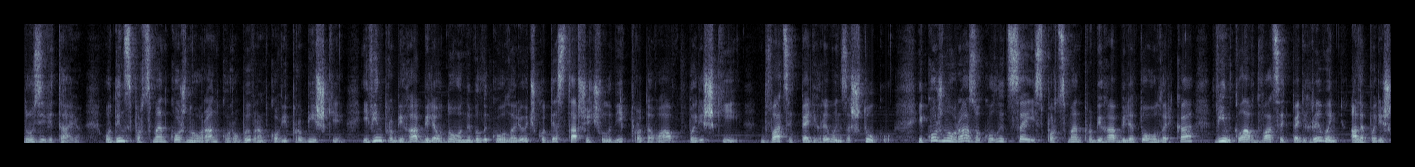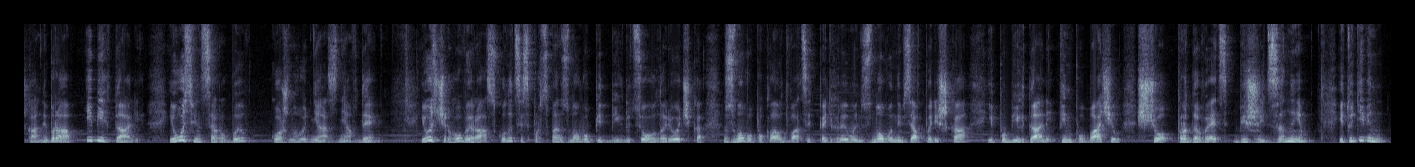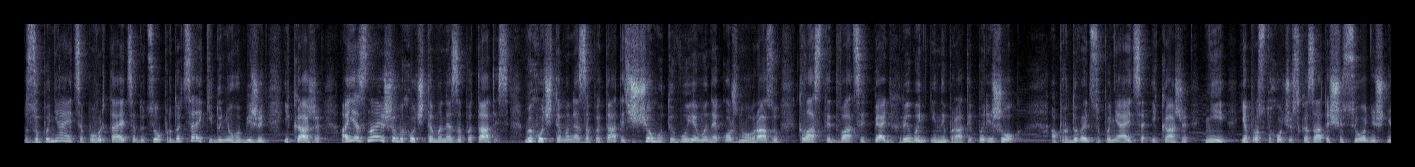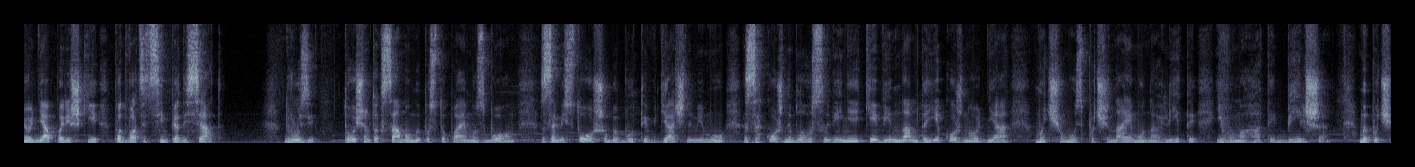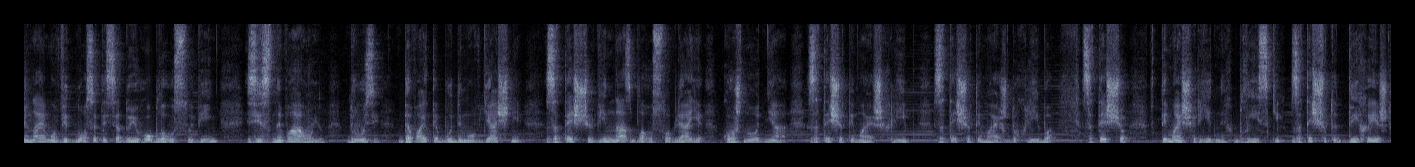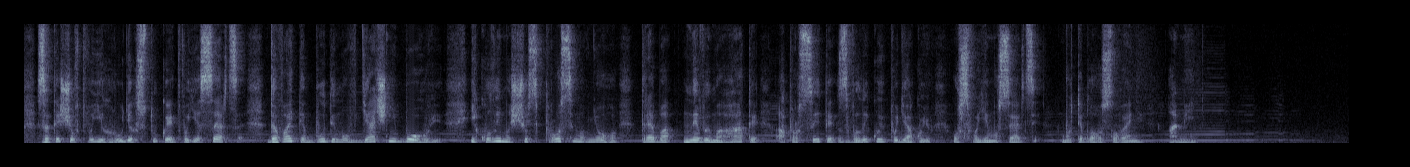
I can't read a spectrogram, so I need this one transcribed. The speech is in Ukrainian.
Друзі, вітаю! Один спортсмен кожного ранку робив ранкові пробіжки, і він пробігав біля одного невеликого ларьочку, де старший чоловік продавав пиріжки 25 гривень за штуку. І кожного разу, коли цей спортсмен пробігав біля того ларька, він клав 25 гривень, але пиріжка не брав і біг далі. І ось він це робив кожного дня, з дня в день. І ось черговий раз, коли цей спортсмен знову підбіг до цього ларьочка, знову поклав 25 гривень, знову не взяв пиріжка і побіг далі, він побачив, що продавець біжить за ним. І тоді він зупиняється, повертається до цього продавця, який до нього біжить, і каже: А я знаю, що ви хочете мене запитатись. Ви хочете мене запитатись, що мотивує мене кожного разу класти 25 гривень і не брати пиріжок. А продавець зупиняється і каже: Ні, я просто хочу сказати, що з сьогоднішнього дня пиріжки по 27,50. Друзі, точно так само ми поступаємо з Богом. Замість того, щоб бути вдячним Йому за кожне благословіння, яке Він нам дає кожного дня, ми чомусь починаємо нагліти і вимагати більше. Ми починаємо відноситися до Його благословінь зі зневагою. Друзі, давайте будемо вдячні за те, що Він нас благословляє кожного дня, за те, що ти маєш хліб, за те, що ти маєш до хліба, за те, що ти маєш рідних, близьких, за те, що ти дихаєш, за те, що в твоїх грудях стукає твоє серце. Давайте будемо вдячні Богові. І коли ми щось просимо в нього, треба не вимагати, а просити з великою подякою у своєму серці. Будьте благословені. Амінь.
